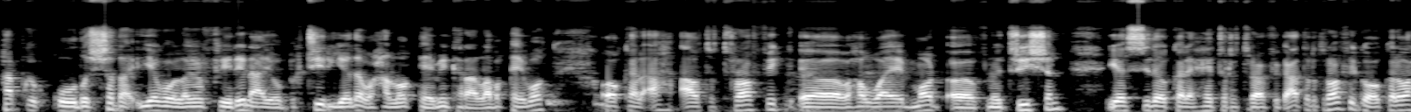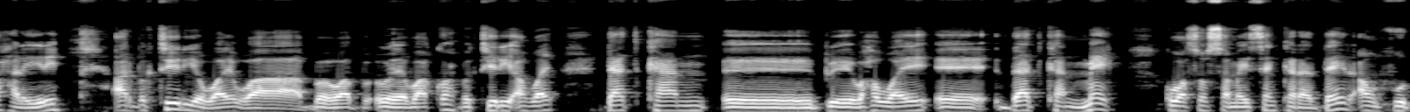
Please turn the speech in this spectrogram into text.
habka quudashada iyagoo laga fiirinayo bacteriada waxaa loo qeybin karaa laba qeybood oo kale ah autotrophic waxawaaye mode of nutrition iyo sidoo kale heterotrophic. Autotrophic oo kale waxaa la yidhi ar bacteria waaye waa koox bacteria ah waaye that can waxa that can make kuwaasoo samaysan kara their own food.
